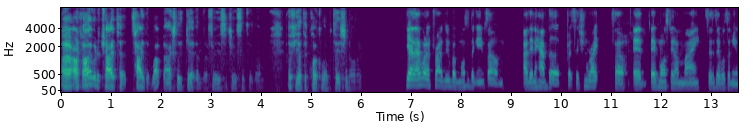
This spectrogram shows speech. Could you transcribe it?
Uh, I probably would have tried to tie them up, actually get in their face adjacent to them, if you had the cloak levitation on it. Yeah, that's what I try to do. But most of the games, um, I didn't have the precision right, so it it mostly on mine since it was a new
